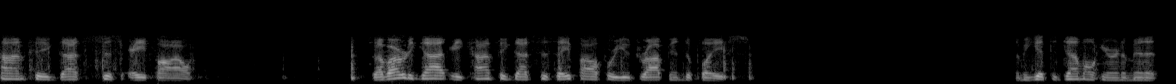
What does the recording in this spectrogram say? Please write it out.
config.sysa file. So I've already got a config.sysa file for you drop into place. Let me get the demo here in a minute.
